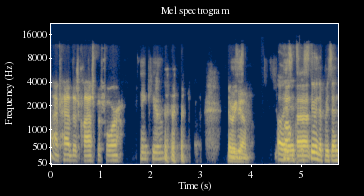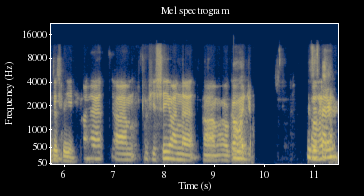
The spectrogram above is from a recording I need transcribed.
I've had this class before. Thank you. there we go. Oh, well, it's, it's, still in the presenter screen. On that, um, if you see on that, um, oh, go oh, ahead. Is go this ahead. better?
